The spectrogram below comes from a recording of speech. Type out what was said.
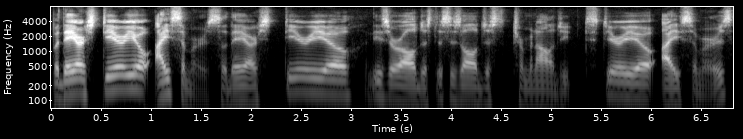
but they are stereoisomers. So they are stereo. These are all just. This is all just terminology. Stereoisomers.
